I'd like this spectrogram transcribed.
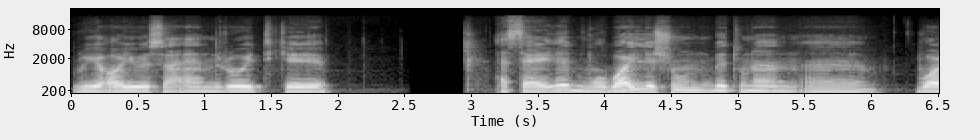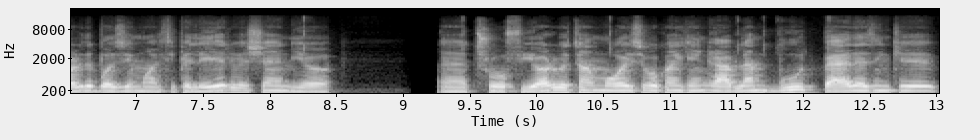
روی iOS و اندروید که از طریق موبایلشون بتونن وارد بازی multiplayer بشن یا trophy ها رو بتونن مقایسه بکنن که این قبلا بود بعد از اینکه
